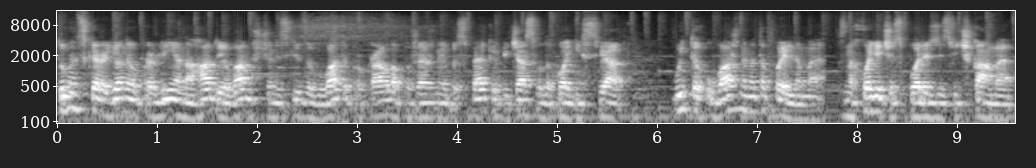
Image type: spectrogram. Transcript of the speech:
Дубинське районне управління нагадує вам, що не слід забувати про правила пожежної безпеки під час великодніх свят. Будьте уважними та пильними, знаходячись поряд зі свічками.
